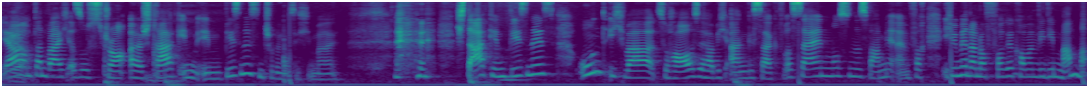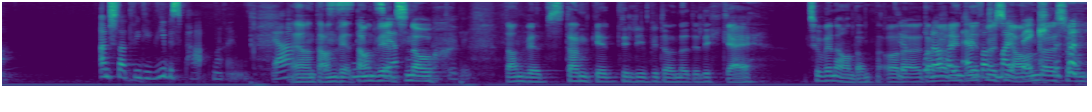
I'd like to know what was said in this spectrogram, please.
Ja, Ja. und dann war ich also strong, äh, stark im, im Business, Entschuldigung, dass ich immer stark im Business und ich war zu Hause, habe ich angesagt, was sein muss und das war mir einfach, ich bin mir dann auch vorgekommen wie die Mama. Anstatt wie die Liebespartnerin. Ja, Ja, und dann wird dann wird's viel noch, natürlich. dann wird's, dann geht die Liebe dann natürlich gleich zu den anderen. Oder, Ja, dann oder halt orientiert einfach man sich anders und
